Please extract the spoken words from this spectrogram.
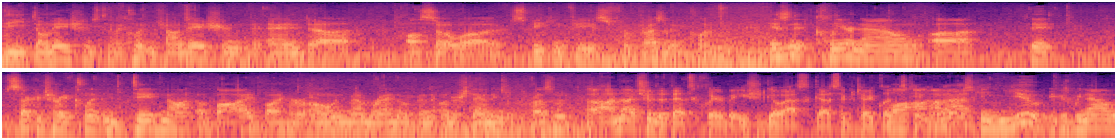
the donations to the Clinton Foundation and uh, also speaking fees for President Clinton. Isn't it clear now that Secretary Clinton did not abide by her own memorandum of understanding with the president? Uh, I'm not sure that that's clear, but you should go ask uh, Secretary Clinton's well, team. I'm asking that. you because we now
